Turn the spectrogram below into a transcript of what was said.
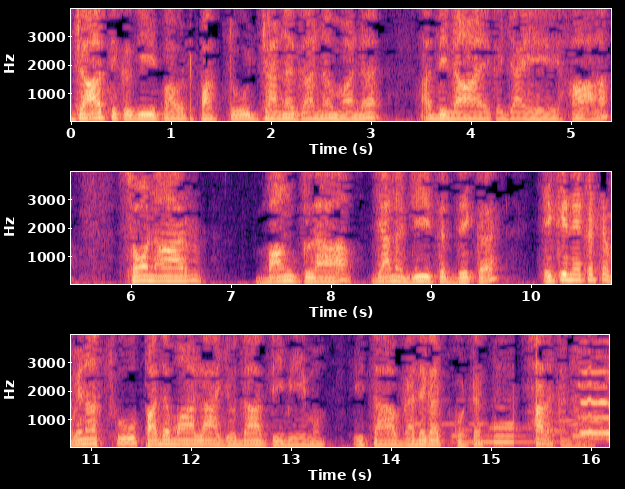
ජාතික ගී බවට පත් වූ ජනගණ මන අධිනායක ජයේ හා සෝනාර් බංග්ලා යන ගීත දෙක එකිනෙකට වෙනස් වූ පදමාලා යොදා තිබීම ඉතා වැදගත් කොට සලකනවා.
